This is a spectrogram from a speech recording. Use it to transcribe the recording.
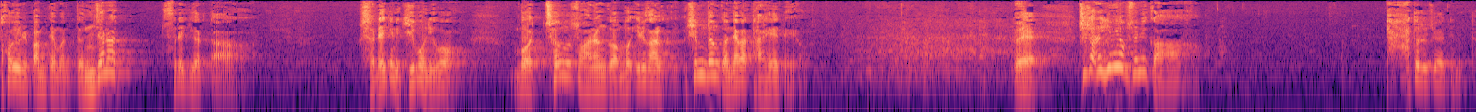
토요일 밤 되면 언제나 쓰레기가 딱 쓰레기는 기본이고, 뭐 청소하는 거, 뭐 이런 거 힘든 거 내가 다 해야 돼요. 왜? 지사는 힘이 없으니까. 다 들어줘야 됩니다.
